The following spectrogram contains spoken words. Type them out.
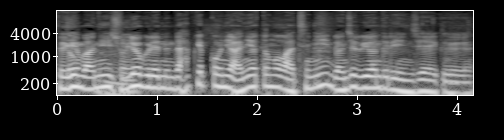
되게 많이 주려고 그랬는데 합격권이 아니었던 것 같으니 면접위원들이 이제 그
